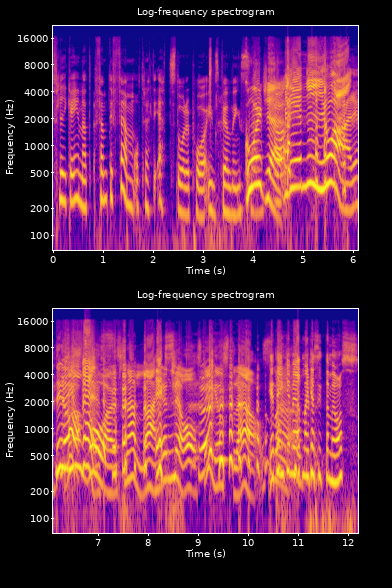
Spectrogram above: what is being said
flika in att 55 och 31 står det på inspelnings... Gorgeous! Men det är nyår! Det är Ja. nyår! Snälla, häng med oss. Det är ingen stress. Jag tänker mig att man kan sitta med oss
